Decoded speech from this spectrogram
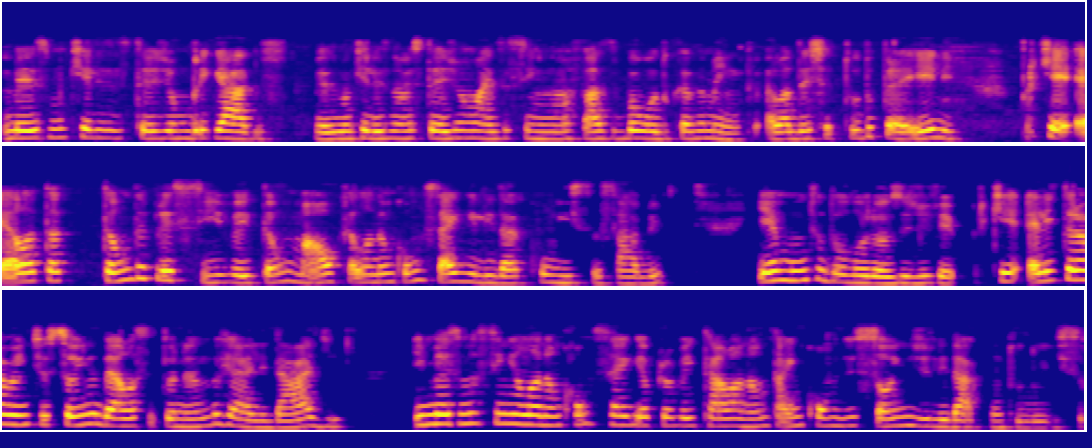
mesmo que eles estejam brigados, mesmo que eles não estejam mais assim numa fase boa do casamento. Ela deixa tudo para ele porque ela tá tão depressiva e tão mal que ela não consegue lidar com isso, sabe? E é muito doloroso de ver, porque é literalmente o sonho dela se tornando realidade e mesmo assim ela não consegue aproveitar, ela não tá em condições de lidar com tudo isso.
